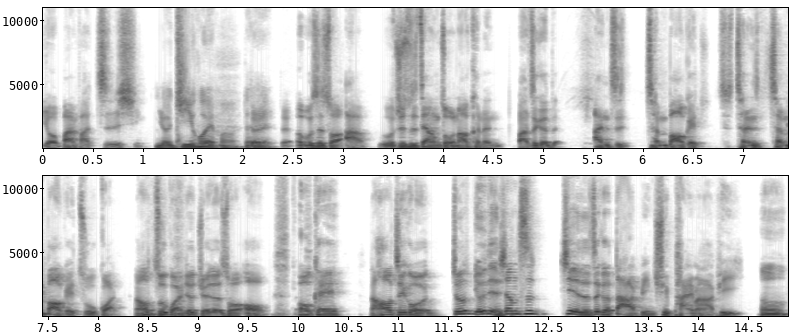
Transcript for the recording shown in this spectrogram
有办法执行？有机会吗？对。对，对，而不是说啊，我就是这样做，然后可能把这个案子承包给呈呈报给主管，然后主管就觉得说哦，OK，然后结果就有点像是借着这个大饼去拍马屁，嗯，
